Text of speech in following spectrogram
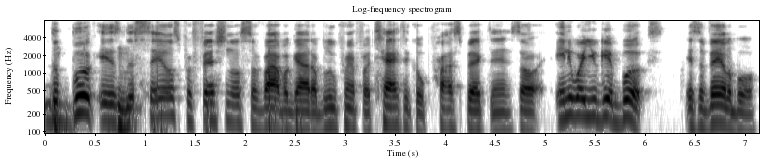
the book is the Sales Professional Survival Guide, a blueprint for tactical prospecting. So anywhere you get books, it's available.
